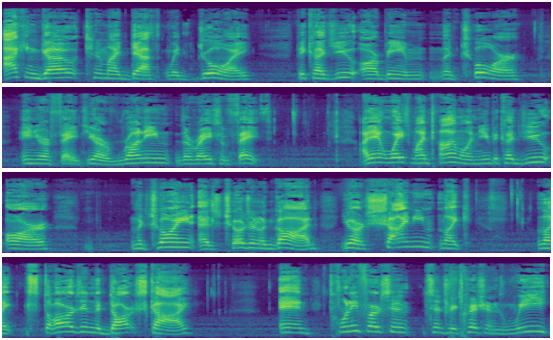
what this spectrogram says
I can go to my death with joy because you are being mature in your faith. You are running the race of faith. I didn't waste my time on you because you are maturing as children of God. You are shining like like stars in the dark sky. And 21st century Christians, we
